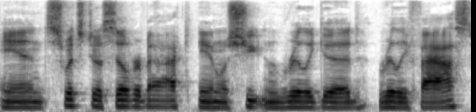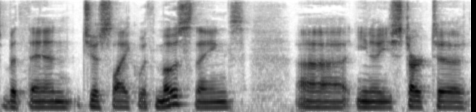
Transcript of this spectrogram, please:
and switched to a silverback and was shooting really good, really fast. But then, just like with most things, uh, you know, you start to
